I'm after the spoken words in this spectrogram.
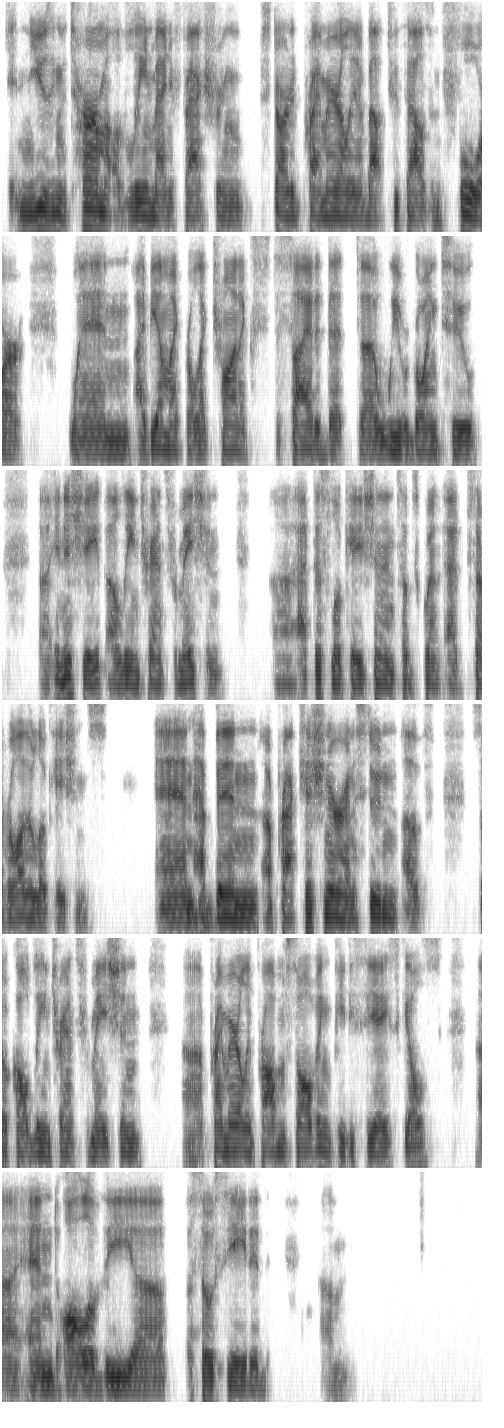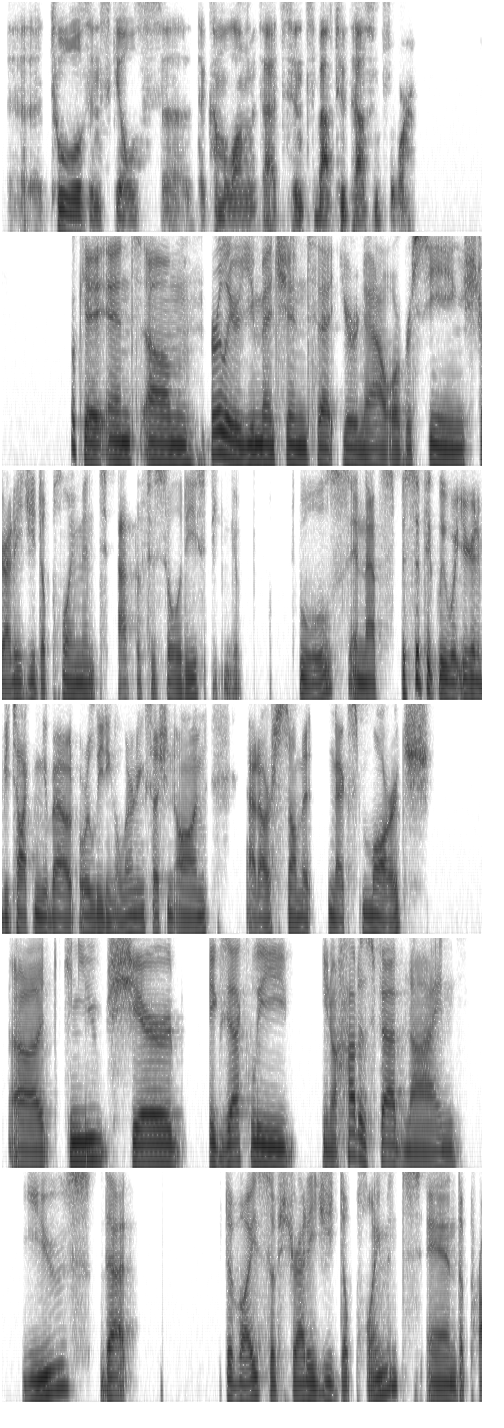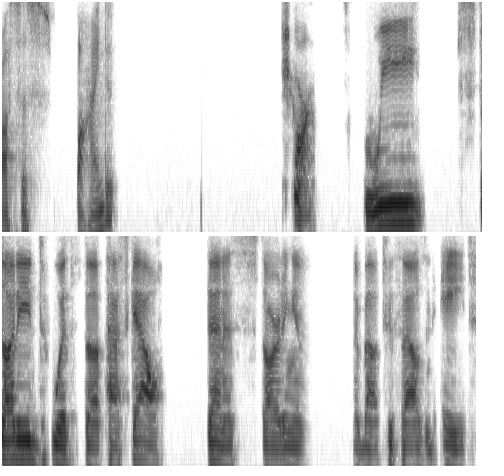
in using the term of lean manufacturing started primarily in about 2004 when IBM Microelectronics decided that uh, we were going to uh, initiate a lean transformation uh, at this location and subsequent at several other locations and have been a practitioner and a student of so-called lean transformation, uh, primarily problem solving PDCA skills uh, and all of the uh, associated um, uh, tools and skills uh, that come along with that since about 2004. Okay, and um, earlier you mentioned that you're now overseeing strategy deployment at the facility. Speaking of tools, and that's specifically what you're going to be talking about or leading a learning session on at our summit next March. Uh, can you share exactly, you know, how does Fab Nine use that device of strategy deployment and the process behind it? Sure. We studied with uh, Pascal Dennis starting in about 2008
